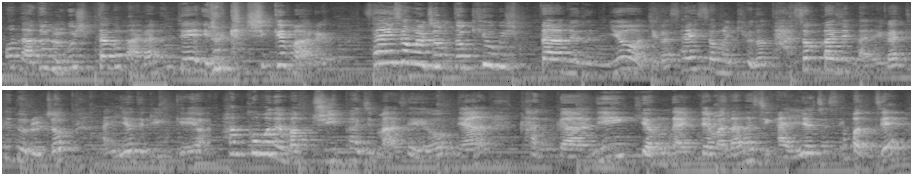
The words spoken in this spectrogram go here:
어 나도 놀고 싶다고 말하면 돼 이렇게 쉽게 말해요 사회성을 좀 더 키우고 싶다면은요 제가 사회성을 키우는 다섯 가지 말과 태도를 좀 알려드릴게요 한꺼번에 막 주입하지 마세요 그냥 간간히 기억날 때마다 하나씩 알려주세요 첫 번째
